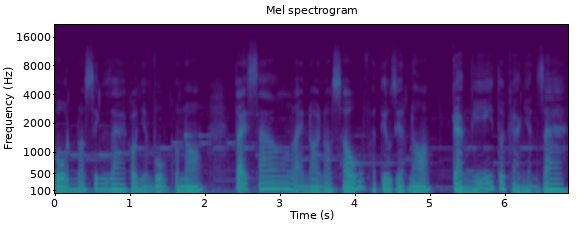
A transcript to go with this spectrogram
vốn nó sinh ra có nhiệm vụ của nó, tại sao lại nói nó xấu và tiêu diệt nó? Càng nghĩ tôi càng nhận ra,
